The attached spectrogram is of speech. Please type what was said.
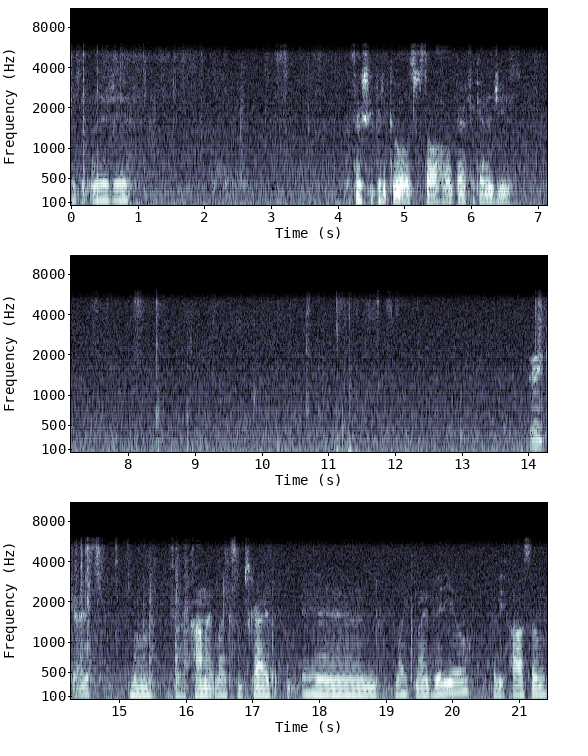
There's an energy. It's actually pretty cool. It's just all holographic energies. Alright guys, well, uh, comment, like, subscribe, and like my video. That'd be awesome.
